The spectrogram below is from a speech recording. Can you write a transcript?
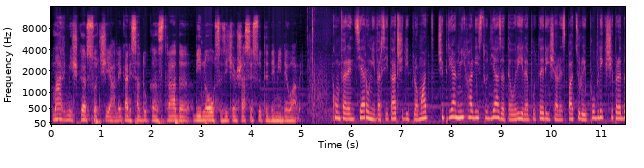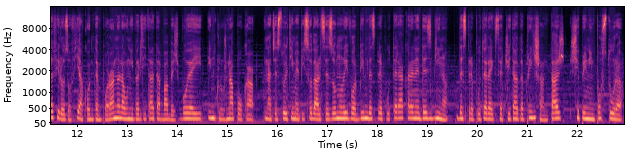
mari mișcări sociale care să aducă în stradă din nou, să zicem, 600 de mii de oameni. Conferențiar universitar și diplomat, Ciprian Mihali studiază teoriile puterii și ale spațiului public și predă filozofia contemporană la Universitatea Babeș-Bolyai din Cluj-Napoca. În acest ultim episod al sezonului vorbim despre puterea care ne dezbină, despre puterea exercitată prin șantaj și prin impostură,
